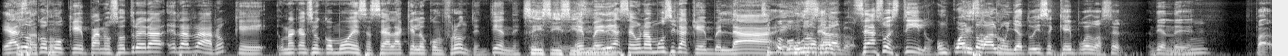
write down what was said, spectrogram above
Es algo Exacto. como que para nosotros era, era raro que una canción como esa sea la que lo confronte, ¿entiendes? Sí, sí, sí. en sí, vez sí. de hacer una música que en verdad eh, uno sea, salva. sea su estilo. Un cuarto Exacto. álbum ya tú dices qué puedo hacer, ¿entiendes? Pa-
